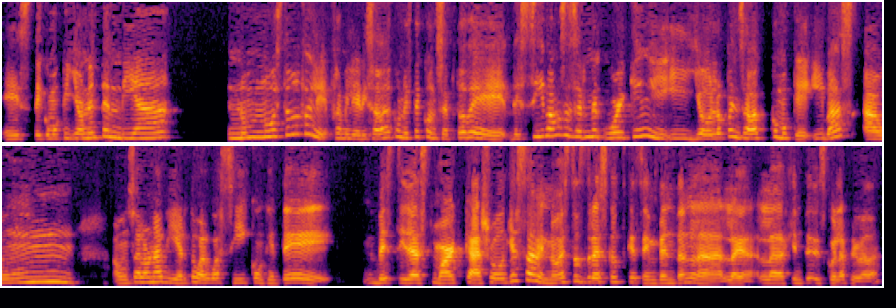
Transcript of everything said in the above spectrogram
Este, como que yo no entendía no, no, estaba familiarizada con este concepto de, de sí, vamos a hacer networking y, yo lo pensaba como que ibas a un, a un salón abierto o algo así con gente vestida smart, casual, ya saben, ¿no? Estos dress codes que se inventan la, la, gente de escuela privada.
